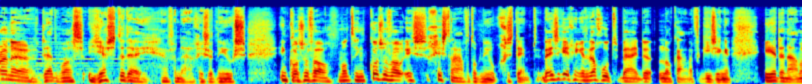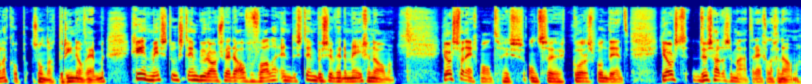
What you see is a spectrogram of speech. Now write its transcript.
Foreigner, that was yesterday. En vandaag is het nieuws in Kosovo. Want in Kosovo is gisteravond opnieuw gestemd. Deze keer ging het wel goed bij de lokale verkiezingen. Eerder namelijk, op zondag 3 november, ging het mis... toen stembureaus werden overvallen en de stembussen werden meegenomen. Joost van Egmond is onze correspondent. Joost, dus hadden ze maatregelen genomen.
